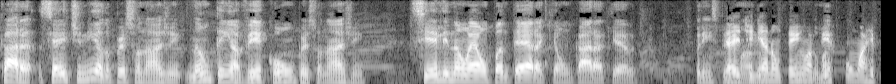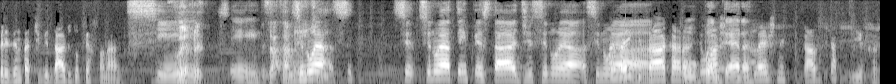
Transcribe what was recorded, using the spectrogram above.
Cara, se a etnia do personagem não tem a ver com o personagem, se ele não é um Pantera, que é um cara que é príncipe Se a de uma- etnia não tem a ver com a representatividade do personagem. Sim, sim. Exatamente. Se não é, se, se, se não é a tempestade, se não é, a- se não Mas é aí a- que tá, cara. o Eu acho que Pantera. o Flash nesse caso se aplica.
